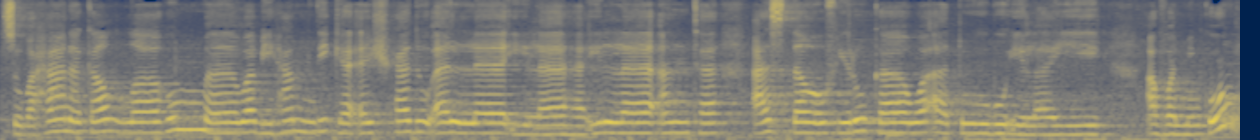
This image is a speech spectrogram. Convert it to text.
Subhanakallahumma wa bihamdika asyhadu an la ilaha illa anta astaghfiruka wa atubu ilaik. Afwan minkum.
